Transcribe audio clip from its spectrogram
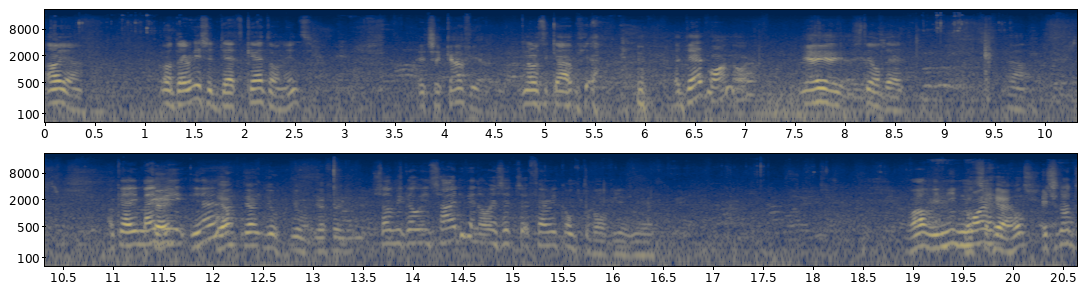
Oh yeah. Well, there is a dead cat on it. It's a cavia. No, it's a cavia. a dead one or Yeah, yeah, yeah. yeah. still dead? Yeah. Okay, maybe. Okay. Yeah. Yeah, yeah, you, you, a, Shall we go inside again, or is it a very comfortable view here? Well, we need more. It's not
